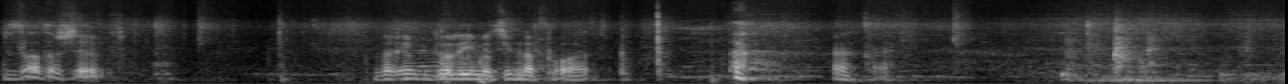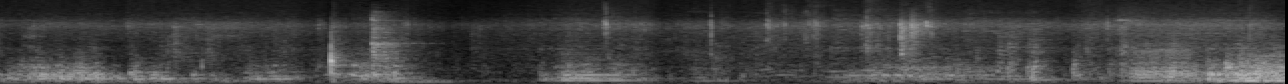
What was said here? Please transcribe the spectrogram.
בעזרת השם, דברים גדולים יוצאים לפועל. Thank you.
